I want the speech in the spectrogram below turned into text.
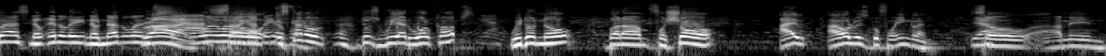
U.S., no Italy, no Netherlands. Right. What- what do I got so to it's for? kind of those weird World Cups. We don't know, but um, for sure, I I always go for England. Yeah. So I mean,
